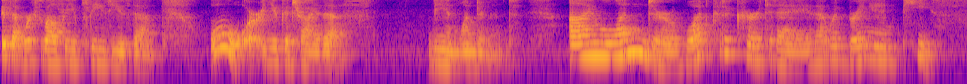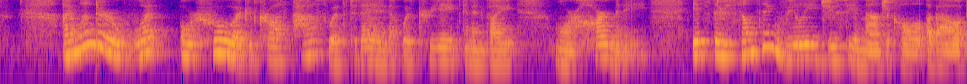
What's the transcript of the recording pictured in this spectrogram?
if that works well for you, please use that. Or you could try this be in wonderment. I wonder what could occur today that would bring in peace. I wonder what or who I could cross paths with today that would create and invite more harmony. It's there's something really juicy and magical about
